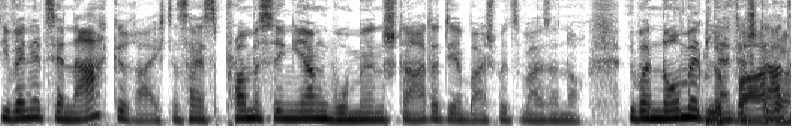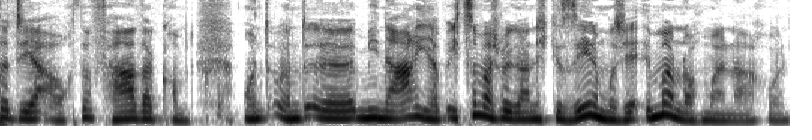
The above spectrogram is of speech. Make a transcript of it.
die werden jetzt ja nachgereicht. Das heißt, Promising Young Woman startet ja beispielsweise noch. Über Nomadland, der startet ja auch. The Father kommt. Und, und äh, Minari habe ich zum Beispiel gar nicht gesehen, muss ich ja immer noch mal nachholen.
